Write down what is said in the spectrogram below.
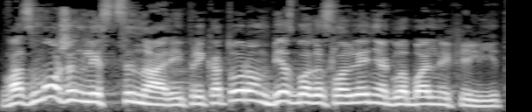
Возможен ли сценарий, при котором без благословления глобальных элит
